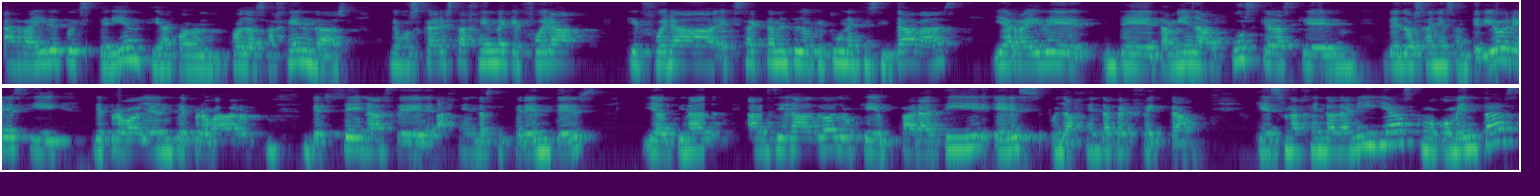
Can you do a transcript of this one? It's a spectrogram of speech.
a raíz de tu experiencia con, con las agendas, de buscar esta agenda que fuera, que fuera exactamente lo que tú necesitabas y a raíz de, de, también las búsquedas que de los años anteriores y de probablemente probar decenas de agendas diferentes y al final has llegado a lo que para ti es la agenda perfecta, que es una agenda de anillas, como comentas,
